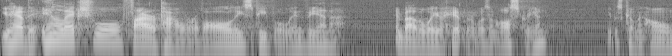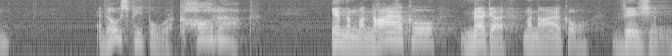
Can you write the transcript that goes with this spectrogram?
You have the intellectual firepower of all these people in Vienna. And by the way, Hitler was an Austrian, he was coming home. And those people were caught up in the maniacal, mega maniacal vision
